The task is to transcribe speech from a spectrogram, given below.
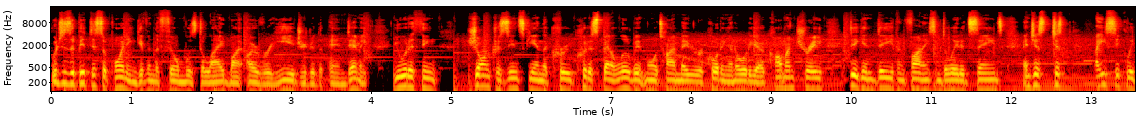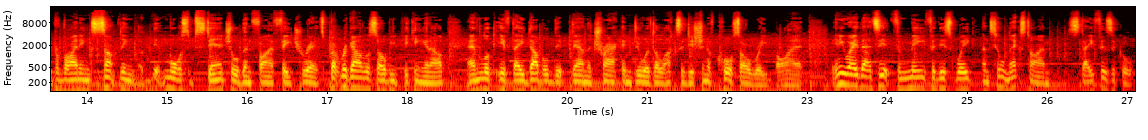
which is a bit disappointing given the film was delayed by over a year due to the pandemic. You would have think John Krasinski and the crew could have spent a little bit more time maybe recording an audio commentary, digging deep and finding some deleted scenes, and just just basically providing something a bit more substantial than five featurettes. But regardless, I'll be picking it up. And look, if they double dip down the track and do a deluxe edition, of course I'll rebuy it. Anyway, that's it for me for this week. Until next time, stay physical.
